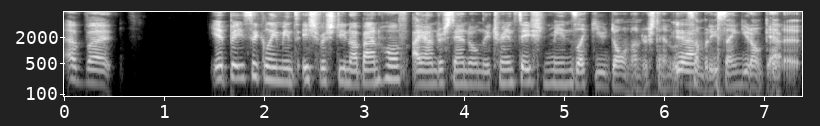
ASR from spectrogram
Uh, but it basically means Ich verstehe nur Bahnhof. I understand only train station means like you don't understand what Yeah. somebody's saying, you don't get it.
